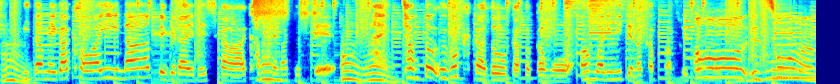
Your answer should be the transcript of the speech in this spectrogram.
うん。見た目が可愛いなってぐらいでしか買ってなくて、うんうん。はい、ちゃんと動くかどうかとかもあんまり見てなかったんですよ、ああ、えそうなん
